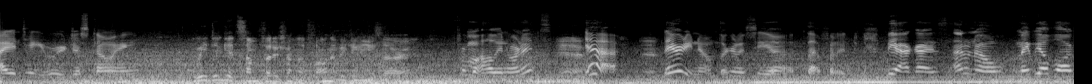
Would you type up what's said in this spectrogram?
I didn't take it. We were just going We did get some footage on the phone that we can use, though, right? from what Halloween Horror Nights? Yeah. Yeah. Yeah. They already know. They're gonna see uh, that footage. But yeah, guys, I don't know. Maybe I'll vlog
